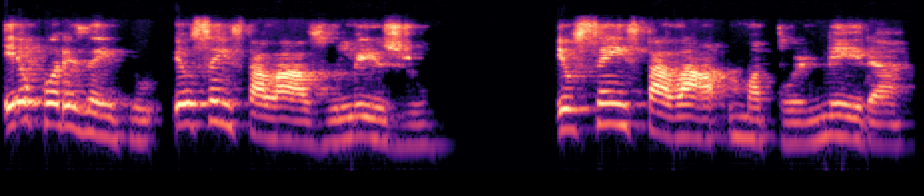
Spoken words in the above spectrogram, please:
Eu, por exemplo, eu sei instalar azulejo, eu sei instalar uma torneira.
